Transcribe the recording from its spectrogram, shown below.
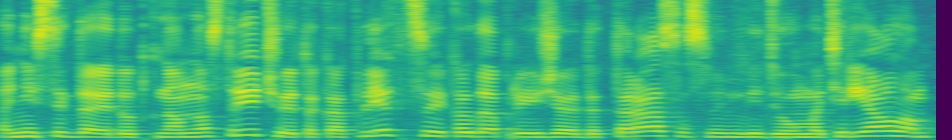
они всегда идут к нам навстречу. Это как лекции, когда приезжают доктора со своим видеоматериалом,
